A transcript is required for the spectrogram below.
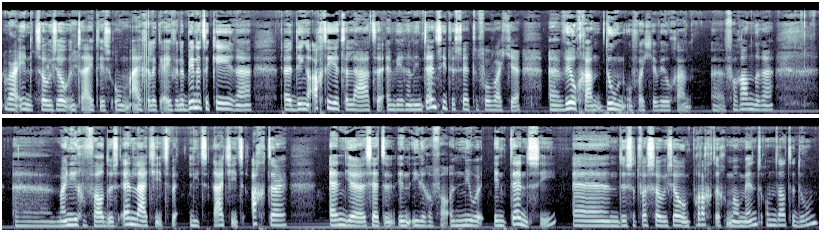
Waarin het sowieso een tijd is om eigenlijk even naar binnen te keren. Uh, dingen achter je te laten. En weer een intentie te zetten voor wat je uh, wil gaan doen. Of wat je wil gaan uh, veranderen. maar in ieder geval dus. En laat je iets, laat je iets achter. En je zet in ieder geval een nieuwe intentie. En dus het was sowieso een prachtig moment om dat te doen.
